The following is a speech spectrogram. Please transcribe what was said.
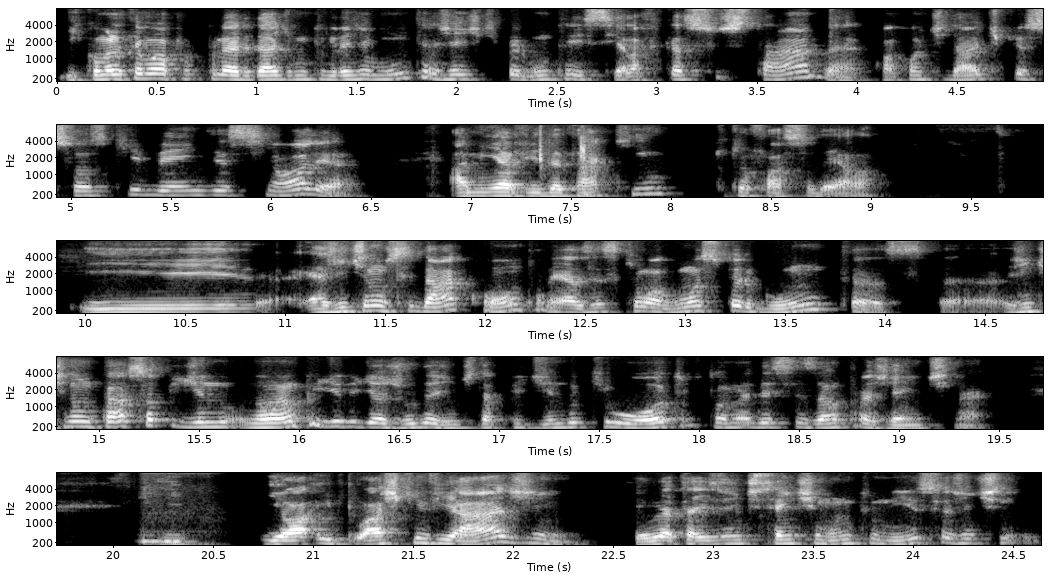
E como ela tem uma popularidade muito grande, é muita gente que pergunta se ela fica assustada com a quantidade de pessoas que vêm e dizem assim, olha, a minha vida está aqui, o que, que eu faço dela? E a gente não se dá conta, né? Às vezes que algumas perguntas, a gente não está só pedindo, não é um pedido de ajuda, a gente está pedindo que o outro tome a decisão para a gente, né? E, e eu, eu, acho que em viagem, eu e a Thaís, a gente sente muito nisso, a gente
